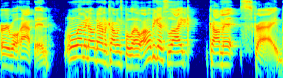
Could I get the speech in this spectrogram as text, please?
or it will happen. Let me know down in the comments below. I hope you guys like, comment, subscribe.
